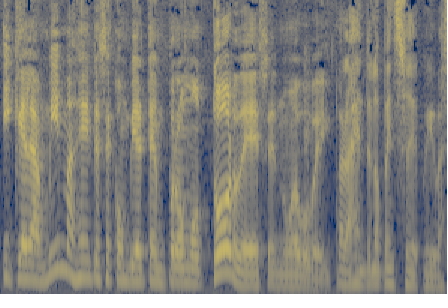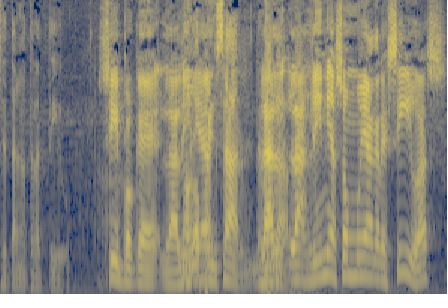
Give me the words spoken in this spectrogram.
y que la misma gente se convierta en promotor de ese nuevo vehículo. Pero la gente no pensó que iba a ser tan atractivo. Sí, porque la No lo línea, la- verdad. las líneas son muy agresivas.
